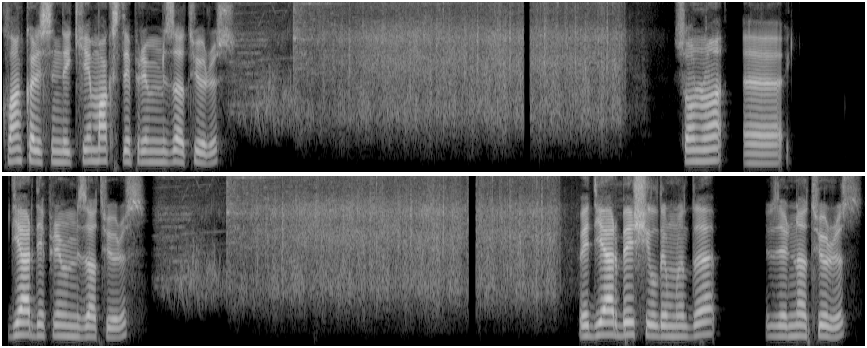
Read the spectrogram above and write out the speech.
Klan Kalesi'ndeki max depremimizi atıyoruz. Sonra e, diğer depremimizi atıyoruz. Ve diğer 5 yıldırımı da üzerine atıyoruz.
